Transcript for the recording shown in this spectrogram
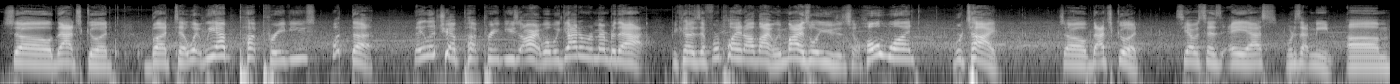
so that's good. But uh, wait, we have putt previews. What the? They let you have putt previews. All right. Well, we got to remember that because if we're playing online, we might as well use it. So hole one, we're tied. So that's good. See how it says AS? What does that mean? Um.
